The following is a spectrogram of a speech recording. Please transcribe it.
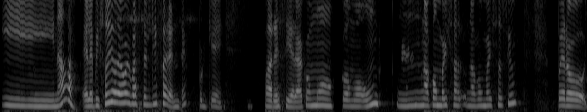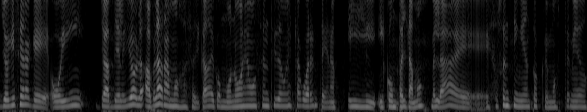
Y nada, el episodio de hoy va a ser diferente porque pareciera como, como un- una, conversa, una conversación, pero yo quisiera que hoy Jabdiel y yo habláramos acerca de cómo nos hemos sentido en esta cuarentena y, y compartamos ¿verdad? Eh, esos sentimientos que hemos tenido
